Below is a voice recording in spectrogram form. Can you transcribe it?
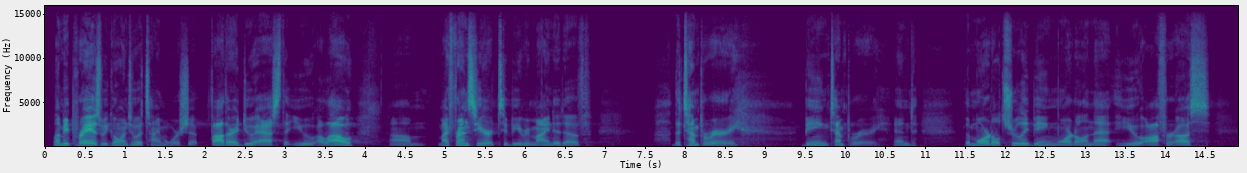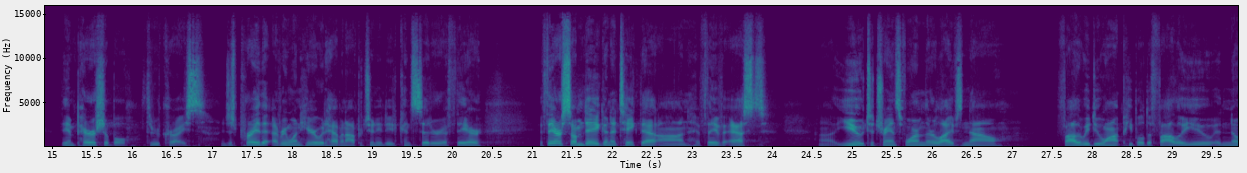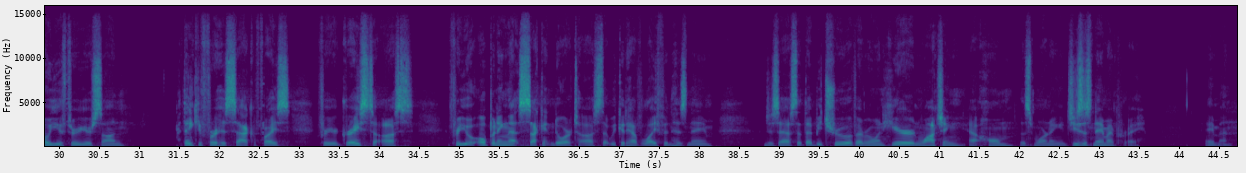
Let me pray as we go into a time of worship. Father, I do ask that you allow um, my friends here to be reminded of the temporary, being temporary, and the mortal truly being mortal, and that you offer us the imperishable through Christ. I just pray that everyone here would have an opportunity to consider if they are, if they are someday going to take that on, if they've asked uh, you to transform their lives now. Father, we do want people to follow you and know you through your Son. Thank you for his sacrifice, for your grace to us, for you opening that second door to us that we could have life in his name. I just ask that that be true of everyone here and watching at home this morning. In Jesus' name I pray. Amen.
